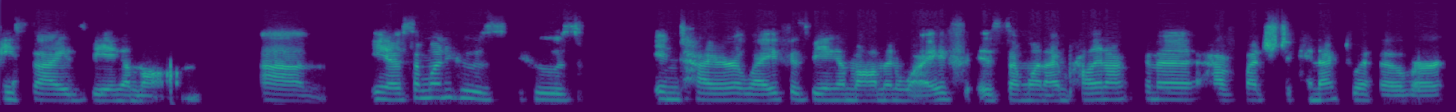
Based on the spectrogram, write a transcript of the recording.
besides being a mom. Um, you know, someone who's whose entire life is being a mom and wife is someone I'm probably not going to have much to connect with over.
